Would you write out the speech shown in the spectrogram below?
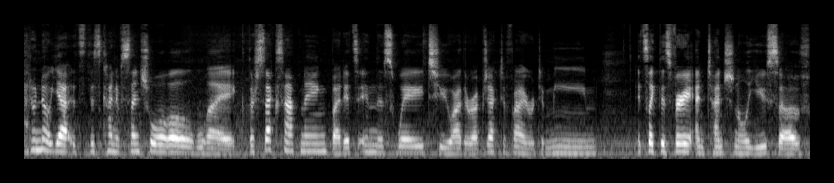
I don't know, yeah, it's this kind of sensual, like, there's sex happening, but it's in this way to either objectify or demean. It's like this very intentional use of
